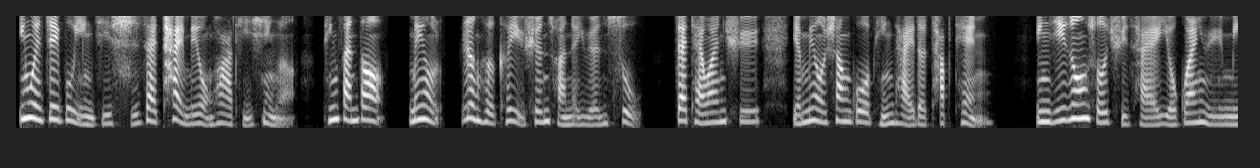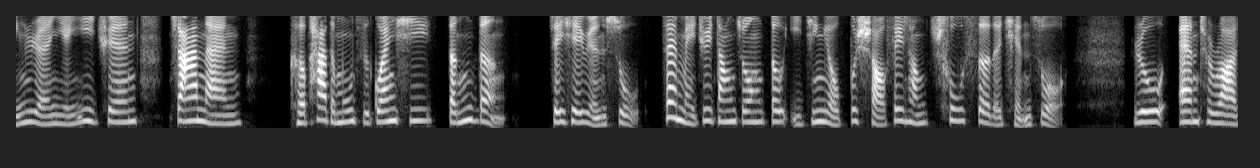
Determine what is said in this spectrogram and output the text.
因为这部影集实在太没有话题性了，平凡到没有任何可以宣传的元素，在台湾区也没有上过平台的 Top Ten。影集中所取材有关于名人、演艺圈、渣男、可怕的母子关系等等这些元素，在美剧当中都已经有不少非常出色的前作，如《Entourage》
